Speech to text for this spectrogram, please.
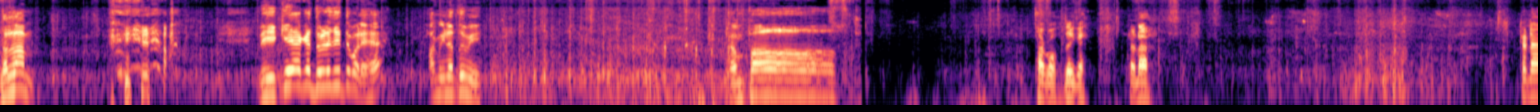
ধরলাম। কে আগে দৌড়ে যেতে পারে হ্যাঁ? আমি না তুমি? থাকো, জায়গা। টাটা। টাটা।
